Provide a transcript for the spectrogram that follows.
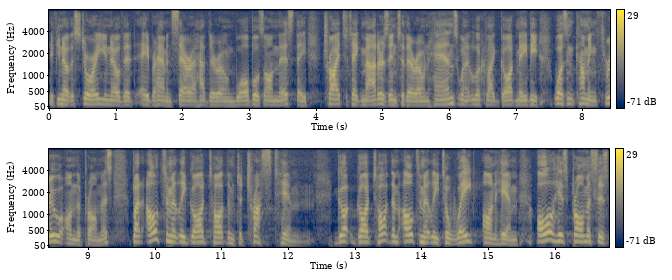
If you know the story, you know that Abraham and Sarah had their own wobbles on this. They tried to take matters into their own hands when it looked like God maybe wasn't coming through on the promise. But ultimately, God taught them to trust Him. God, taught them ultimately to wait on Him. All His promises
